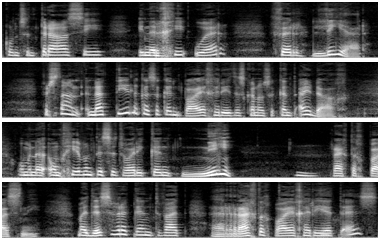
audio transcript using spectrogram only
konsentrasie, energie oor vir leer. Verstaan? Natuurlik as 'n kind baie gereed is, kan ons 'n kind uitdaag om in 'n omgewing te sit waar die kind nie hmm. regtig pas nie. Maar dis vir 'n kind wat regtig baie gereed is,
